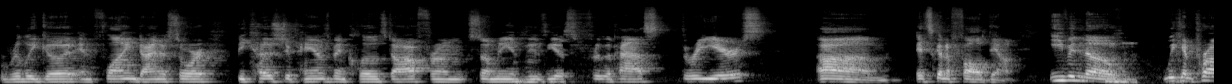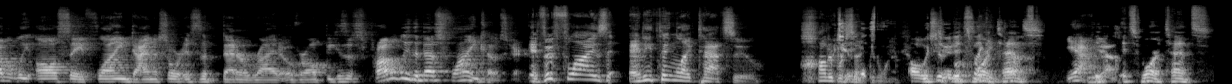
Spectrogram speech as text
really good and Flying Dinosaur because Japan's been closed off from so many Mhm. enthusiasts for the past three years. Um, it's going to fall down, even though. Mhm. We can probably all say Flying Dinosaur is the better ride overall because it's probably the best flying coaster. If it flies anything like Tatsu, hundred percent can win Oh, Which it dude, looks it's more like it intense. Yeah. Yeah. It's more intense.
